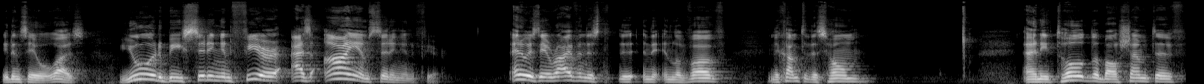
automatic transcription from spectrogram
he didn't say who it was. You would be sitting in fear as I am sitting in fear." Anyways, they arrive in this in, in Lvov, and they come to this home. And he told the Baal Shem Tov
